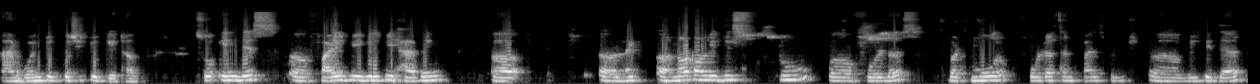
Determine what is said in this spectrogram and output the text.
i'm going to push it to github. So in this uh, file we will be having uh, uh like uh, not only this two uh, folders, but more folders and files will, uh, will be there.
